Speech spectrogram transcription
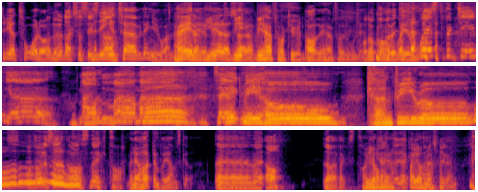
3-2 då. Och nu är det dags för sista. Men det är ingen tävling Johan. Nej, det är vi, mera vi, här- vi är här för att ha kul. Ja, vi är här för roligt. Och då kommer vi till West Virginia Mountain mama Take me home country roads. Och då är det så här, ja snyggt. Ja. Men jag har hört den på jamska. Eh, nej, ja, det har jag faktiskt. Ja, jag kan med. inte, jag kan Ja, jag inte med.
